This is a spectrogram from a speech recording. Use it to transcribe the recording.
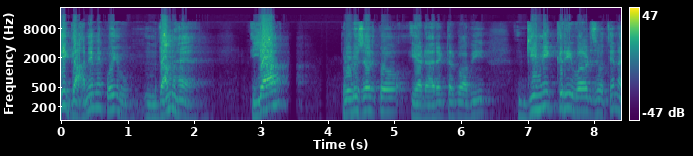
ये गाने में कोई दम है या प्रोड्यूसर को या डायरेक्टर को अभी गिमिक्री वर्ड्स होते हैं ना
